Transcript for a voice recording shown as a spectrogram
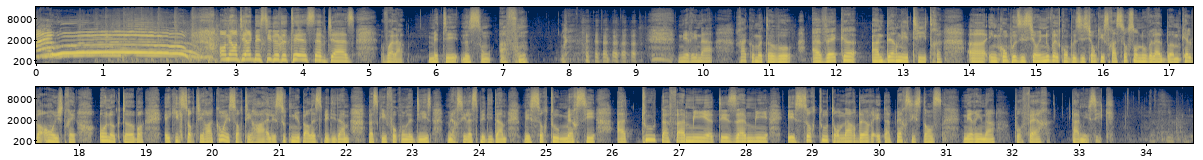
wouh On est en direct des studios de TSF Jazz. Voilà, mettez le son à fond. Nirina Rakomotovo avec un dernier titre, euh, une composition, une nouvelle composition qui sera sur son nouvel album qu'elle va enregistrer en octobre et qu'il sortira quand il sortira. Elle est soutenue par l'Espédidam parce qu'il faut qu'on le dise. Merci l'Espédidam, mais surtout merci à toute ta famille, tes amis et surtout ton ardeur et ta persistance, Nirina, pour faire ta musique.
